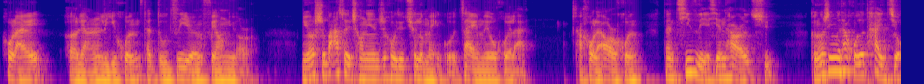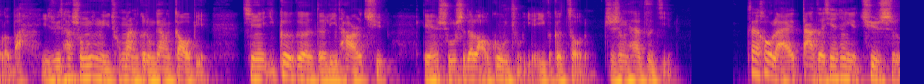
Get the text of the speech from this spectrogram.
后来，呃，两人离婚，他独自一人抚养女儿。女儿十八岁成年之后就去了美国，再也没有回来。他后来二婚，但妻子也先他而去。可能是因为他活得太久了吧，以至于他生命里充满了各种各样的告别，亲人一个个的离他而去，连熟识的老雇主也一个个走了，只剩下他自己。再后来，大泽先生也去世了，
